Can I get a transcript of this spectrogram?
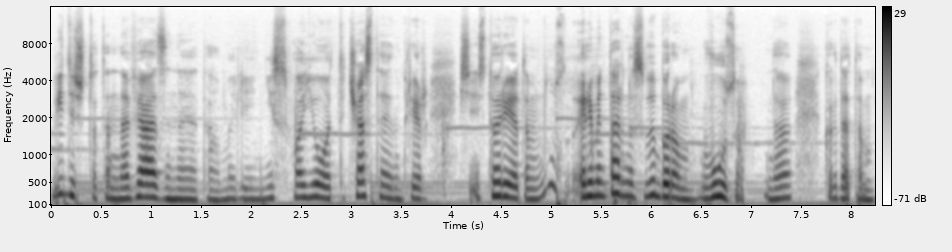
видит что-то навязанное там или не свое. Это часто, например, история там, ну, элементарно с выбором вуза, да, когда там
